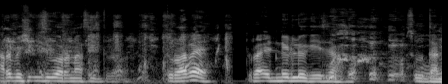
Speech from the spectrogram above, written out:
আরও বেশি কিছু করে না তোরা। তোরা রে। రైట్ నీళ్ళు గీసాం చూద్దాం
